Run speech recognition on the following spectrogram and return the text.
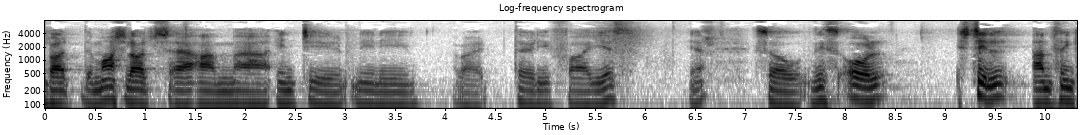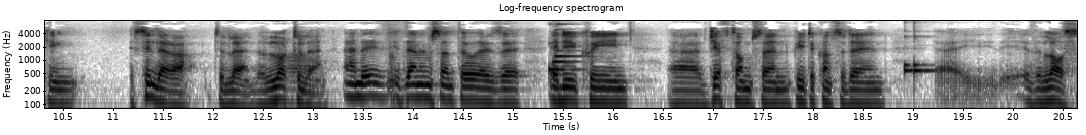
But the martial arts, uh, I'm uh, into nearly about 35 years. Yeah. So this all, still, I'm thinking, still there are to learn, a lot to learn. And there is it's Dan Inosanto, there is uh, Eddie Queen, uh, Geoff Thompson, Peter Consterdine, uh, is a loss.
